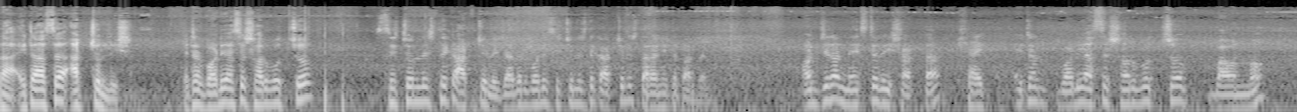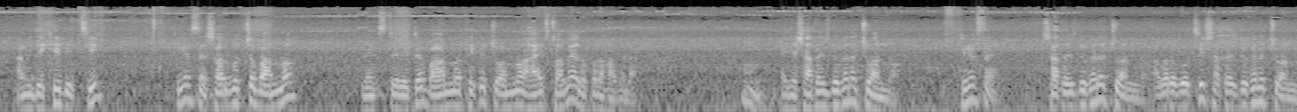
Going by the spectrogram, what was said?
না এটা আছে আটচল্লিশ। এটার বডি আছে সর্বোচ্চ ছেচল্লিশ থেকে আটচল্লিশ। যাদের বডি ছেচল্লিশ থেকে আটচল্লিশ তারা নিতে পারবেন। অরিজিনাল নেক্সটের এই শার্টটা এটার বডি আছে সর্বোচ্চ বাউন্ন। আমি দেখিয়ে দিচ্ছি। ঠিক আছে? সর্বোচ্চ বাউন্ন। নেক্সটের এটা বাউন্ন থেকে চুয়ান্ন হাইস্ট হবে এর উপরে হবে না। হুম এই যে সাতাইশ দোকানে চুয়ান্ন। ঠিক আছে? সাতাইশ দোকানে চুয়ান্ন। আবারও বলছি সাতাইশ দোকানে চুয়ান্ন।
